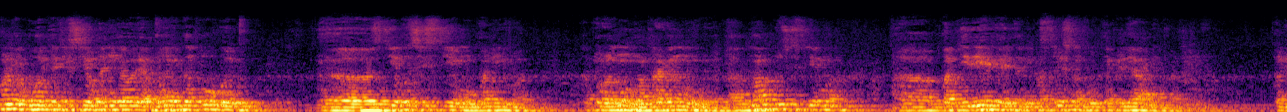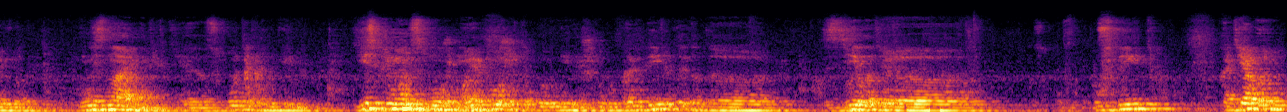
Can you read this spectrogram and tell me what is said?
Сколько будет этих вот они говорят, мы готовы э, сделать систему полива, которая, ну, на травяную, это одна будет система, э, под деревья это непосредственно будет капиллярный полив. Мы не знаем, э, сколько будет. Если мы сможем, а я тоже такое мнение, чтобы продлить этот, э, сделать э, пустырь, хотя бы,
